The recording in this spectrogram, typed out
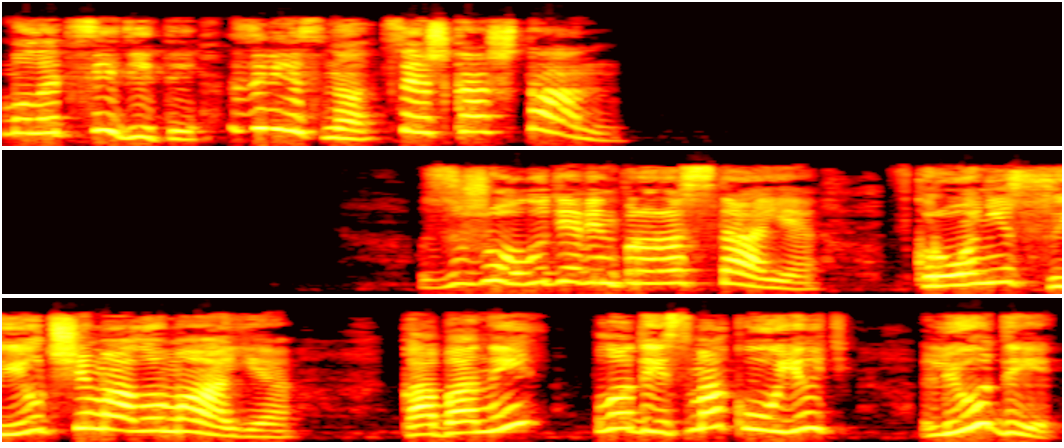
Молодці, діти, звісно, це ж каштан. З жолудя він проростає, в кроні сил чимало має. Кабани плоди смакують, люди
